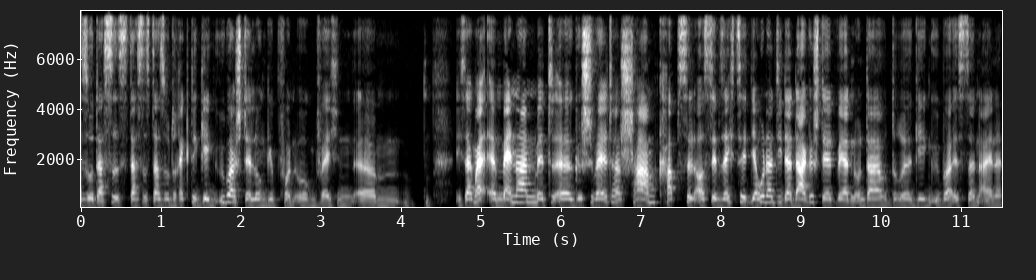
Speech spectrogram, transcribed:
sodass es, dass es da so direkte Gegenüberstellungen gibt von irgendwelchen, ähm, ich sag mal, Männern mit geschwellter Schamkapsel aus dem 16. Jahrhundert, die da dargestellt werden und da gegenüber ist dann eine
